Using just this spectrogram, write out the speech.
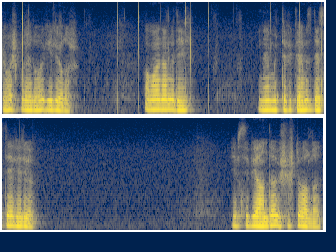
Yavaş buraya doğru geliyorlar. Ama önemli değil. Yine müttefiklerimiz desteğe geliyor. Hepsi bir anda üşüştü vallahi.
